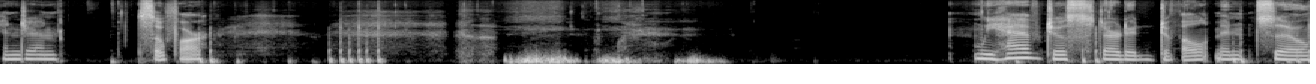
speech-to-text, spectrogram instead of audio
engine so far. We have just started development, so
